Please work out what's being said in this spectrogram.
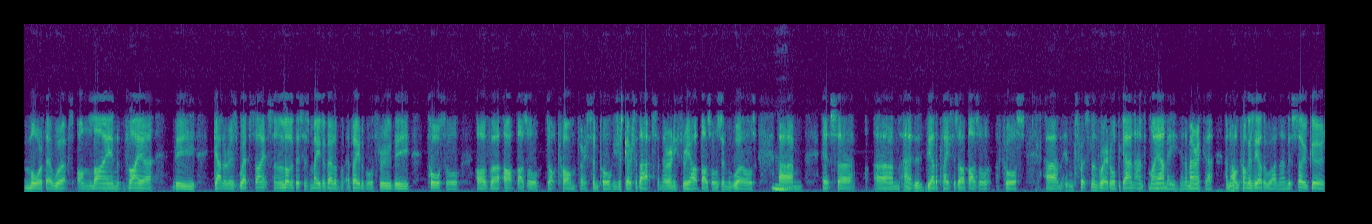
more of their works online via the gallery's websites, and a lot of this is made available, available through the portal of uh, artbasel.com. Very simple. You just go to that, and there are only three Art Basels in the world. Mm-hmm. Um, it's uh, um, uh, the other places are Basel, of course, um, in Switzerland, where it all began, and Miami in America, and Hong Kong is the other one. And it's so good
